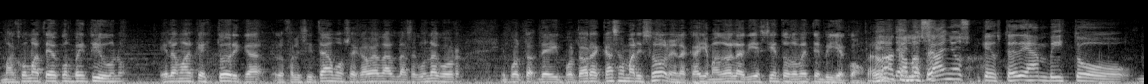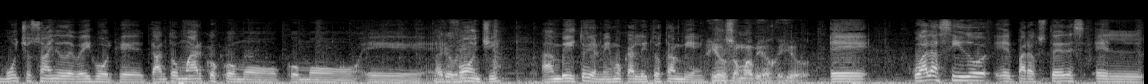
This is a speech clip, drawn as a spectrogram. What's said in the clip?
Marco Mateo con 21, es la marca histórica, lo felicitamos, se acaba de dar la segunda gorra, importa- de importadora de Casa Marisol, en la calle Manuela 10-190 en Villacón. Pero En, los años que ustedes han visto muchos años de béisbol, que tanto Marcos como, como eh, Mario Brito. Fonchi han visto y el mismo Carlitos también. Ellos son más viejos que yo. Eh, ¿Cuál ha sido eh, para ustedes el,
